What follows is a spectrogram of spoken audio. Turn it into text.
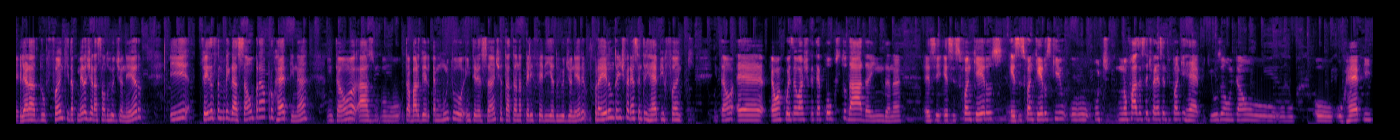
Ele era do funk da primeira geração do Rio de Janeiro e fez essa migração para o rap, né? Então, as, o, o, trabalho dele é muito interessante, retratando a periferia do Rio de Janeiro. Para ele não tem diferença entre rap e funk. Então, é, é uma coisa, eu acho que até pouco estudada ainda, né? Esse, esses funkeiros, esses funkeiros que o, o, não fazem essa diferença entre funk e rap, que usam então o, o, o rap,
